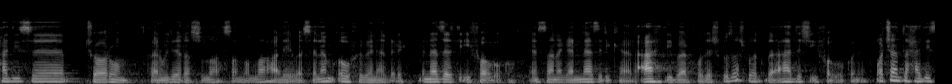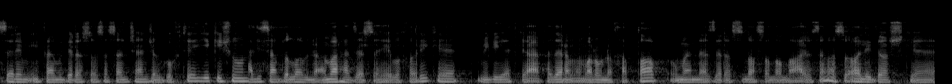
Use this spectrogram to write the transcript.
حدیث چهارم فرموده رسول الله صلی الله علیه و سلم اوف به نظره به نظرت ایفا بکن. انسان اگر نظری کرد عهدی بر خودش گذاشت باید به عهدش ایفا بکنه. ما چند تا حدیث داریم این فرموده رسول الله صلی چند جا گفته. یکیشون حدیث عبدالله بن عمر حضرت صحیح بخاری که می‌گوید که پدرم عمر بن خطاب اومد نظر رسول الله صلی الله علیه و سلم سوالی داشت که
